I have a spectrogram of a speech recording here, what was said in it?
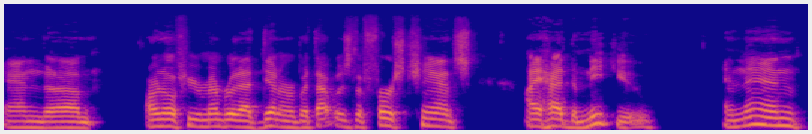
and um, I don't know if you remember that dinner, but that was the first chance I had to meet you. And then,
